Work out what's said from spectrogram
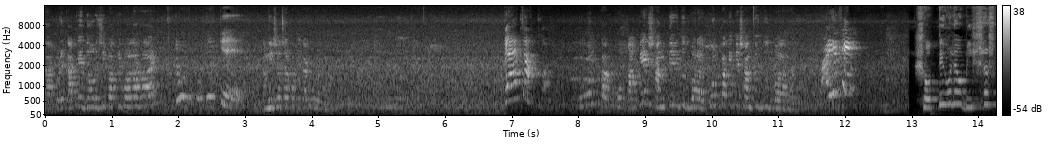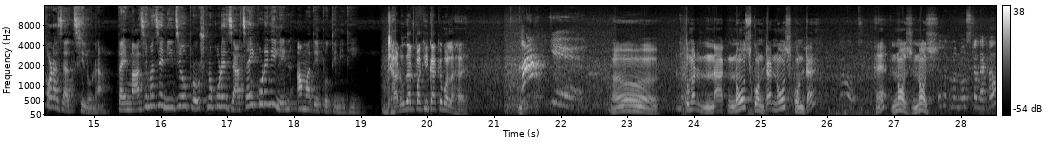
তারপরে কাকে দর্জি পাখি বলা হয়? নিশাচর পাখি কাকে বলা হয়? কোন কাকে শান্তির দূত বলা হয়? কোন পাখিকে শান্তির দূত বলা হয়? সত্যি হলেও বিশ্বাস করা যাচ্ছিল না। তাই মাঝে মাঝে নিজেও প্রশ্ন করে যাচাই করে নিলেন আমাদের প্রতিনিধি। ঝাড়ুদার পাখি কাকে বলা হয়? ও তোমার নাক নোজ কোনটা? নোজ কোনটা? হ্যাঁ নোজ নোজ। তোমার নোজটা দেখাও।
